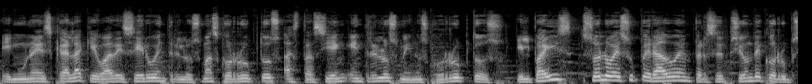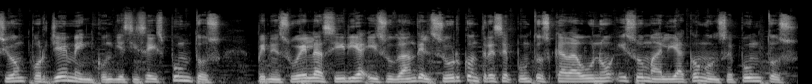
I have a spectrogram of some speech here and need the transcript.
en una escala que va de cero entre los más corruptos hasta 100 entre los menos corruptos. El país solo es superado en percepción de corrupción por Yemen con 16 puntos, Venezuela, Siria y Sudán del Sur con 13 puntos cada uno y Somalia con 11 puntos.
